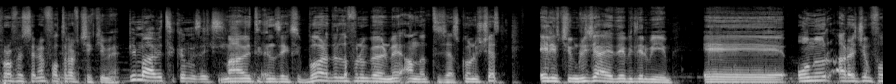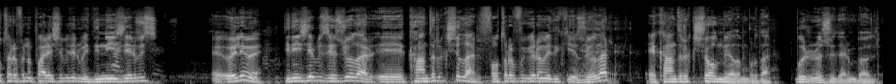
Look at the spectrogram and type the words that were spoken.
profesyonel fotoğraf çekimi. Bir mavi tıkımız eksik. Mavi tıkınız eksik. Bu arada lafını bölme anlatacağız konuşacağız. Elif'ciğim rica edebilir miyim? Ee, Onur aracın fotoğrafını paylaşabilir mi? Dinleyicilerimiz e, öyle mi? Dinleyicilerimiz yazıyorlar e, kandırıkçılar fotoğrafı göremedik yazıyorlar. E, kandırıkçı olmayalım buradan. Buyurun özür dilerim böldüm.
